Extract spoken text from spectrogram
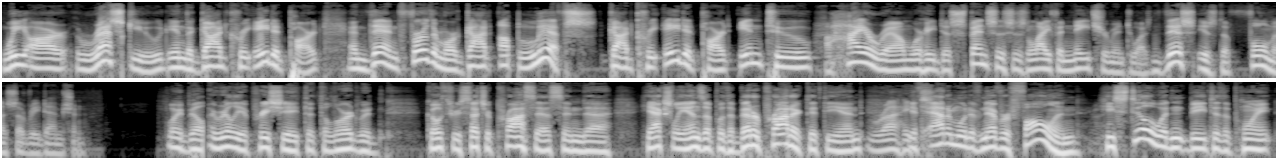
We are rescued in the God created part. And then, furthermore, God uplifts God created part into a higher realm where He dispenses His life and nature into us. This is the fullness of redemption. Boy, Bill, I really appreciate that the Lord would go through such a process and uh, he actually ends up with a better product at the end. Right. If Adam would have never fallen, he still wouldn't be to the point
